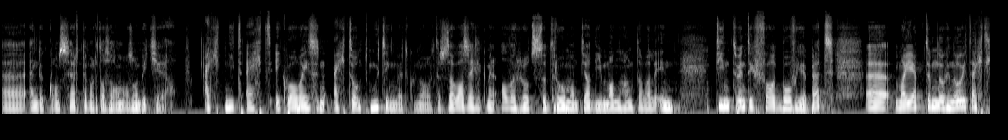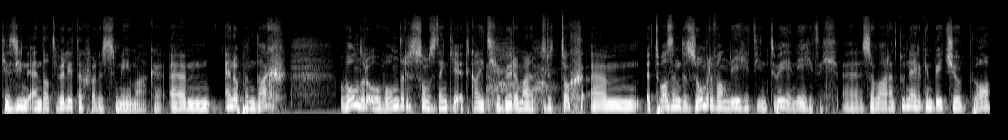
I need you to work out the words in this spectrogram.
uh, en de concerten, maar dat is allemaal zo'n beetje echt niet echt. Ik wou eens een echte ontmoeting met Koen. Dat was eigenlijk mijn allergrootste droom, want ja, die man hangt dan wel in 10, 20 fout boven je bed, uh, maar je hebt hem nog nooit echt gezien en dat wil je toch wel eens meemaken. Um, en op een dag wonder oh wonder, soms denk je het kan niet gebeuren, maar het doet toch. Um, het was in de zomer van 1992. Uh, ze waren toen eigenlijk een beetje ja,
